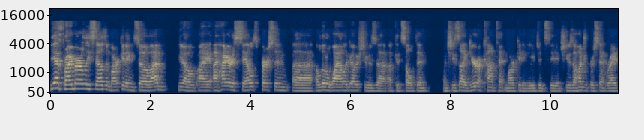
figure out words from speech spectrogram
Yeah, primarily sales and marketing. So I'm, you know, I, I hired a salesperson uh, a little while ago. She was a, a consultant, and she's like, "You're a content marketing agency," and she was 100% right.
